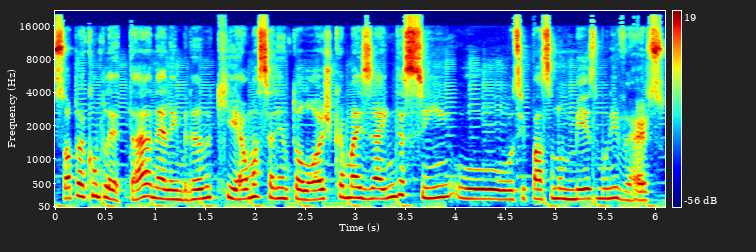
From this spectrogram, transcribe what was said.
Só para completar, né, lembrando que é uma série antológica, mas ainda assim o, se passa no mesmo universo,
